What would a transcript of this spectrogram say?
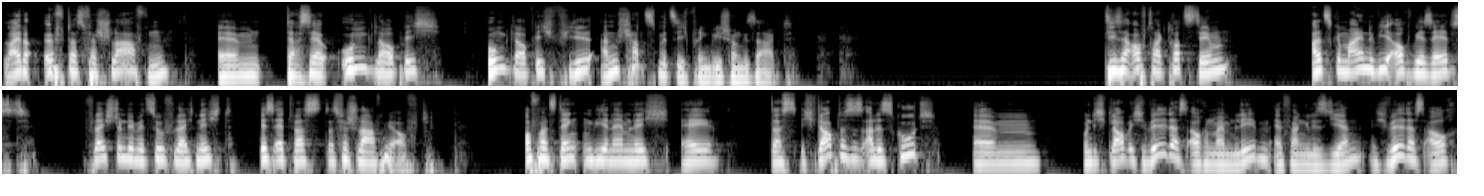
leider öfters verschlafen, ähm, dass er unglaublich, unglaublich viel an Schatz mit sich bringt, wie schon gesagt. Dieser Auftrag trotzdem, als Gemeinde wie auch wir selbst, vielleicht stimmt ihr mir zu, vielleicht nicht, ist etwas, das verschlafen wir oft. Oftmals denken wir nämlich, hey, das, ich glaube, das ist alles gut ähm, und ich glaube, ich will das auch in meinem Leben evangelisieren. Ich will das auch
